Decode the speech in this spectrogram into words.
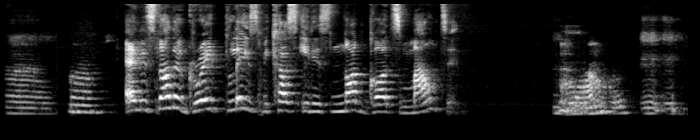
And it's not a great place because it is not God's mountain. Mm-mm.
